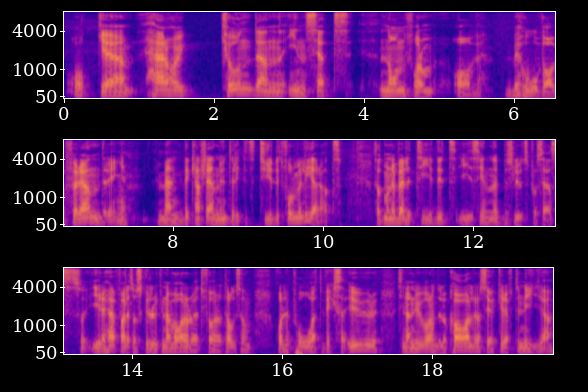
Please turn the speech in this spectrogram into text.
Och eh, här har ju kunden insett någon form av behov av förändring. Men det kanske ännu inte är riktigt tydligt formulerat. Så att man är väldigt tidigt i sin beslutsprocess. Så I det här fallet så skulle det kunna vara då ett företag som håller på att växa ur sina nuvarande lokaler och söker efter nya.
